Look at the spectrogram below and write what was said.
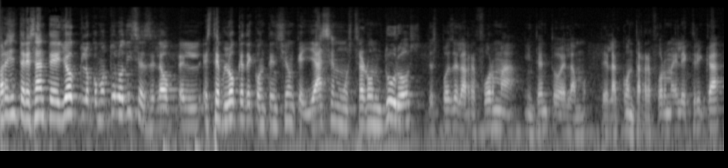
Parece interesante. Yo, como tú lo dices, el, el, este bloque de contención que ya se mostraron duros después de la reforma, intento de la, de la contrarreforma eléctrica,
